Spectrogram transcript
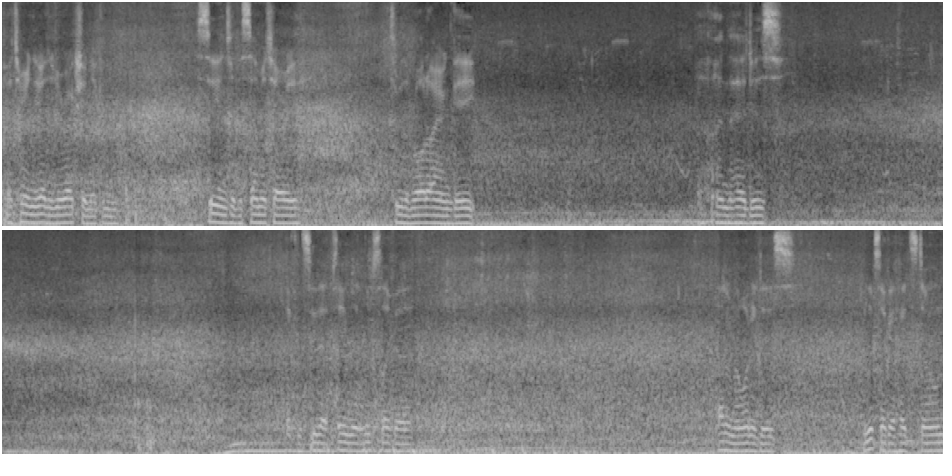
If I turn the other direction, I can see into the cemetery through the wrought iron gate behind the hedges. I can see that thing that looks like a. I don't know what it is. It looks like a headstone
